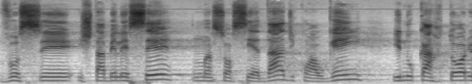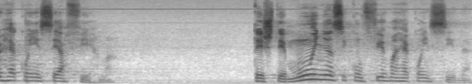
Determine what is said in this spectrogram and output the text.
você estabelecer uma sociedade com alguém e no cartório reconhecer a firma. Testemunhas e com firma reconhecida.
